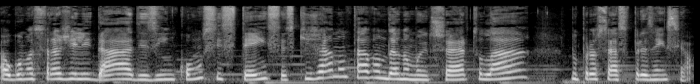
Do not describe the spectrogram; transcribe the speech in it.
algumas fragilidades e inconsistências que já não estavam dando muito certo lá no processo presencial.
